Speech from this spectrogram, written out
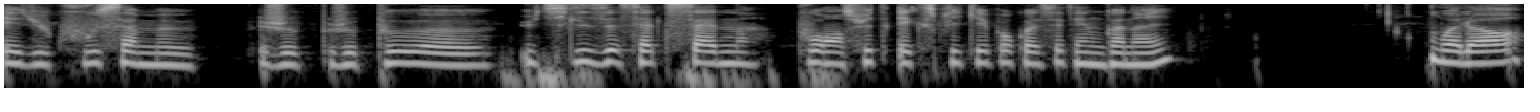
et du coup, ça me, je peux utiliser cette scène pour ensuite expliquer pourquoi c'était une connerie. Ou alors,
